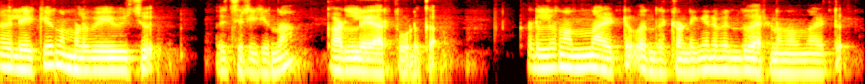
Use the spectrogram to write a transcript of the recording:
അതിലേക്ക് നമ്മൾ വേവിച്ച് വെച്ചിരിക്കുന്ന കടല ചേർത്ത് കൊടുക്കാം. കടല നന്നായിട്ട് വെന്തിട്ടുണ്ട്. ഇങ്ങനെ വെന്ത് വരണം നന്നായിട്ട്.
